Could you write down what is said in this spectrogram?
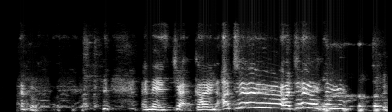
and there's Jack going, I do, I do.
